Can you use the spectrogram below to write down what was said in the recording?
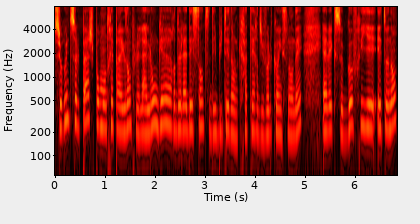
sur une seule page pour montrer par exemple la longueur de la descente débutée dans le cratère du volcan islandais. Et avec ce gaufrier étonnant,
